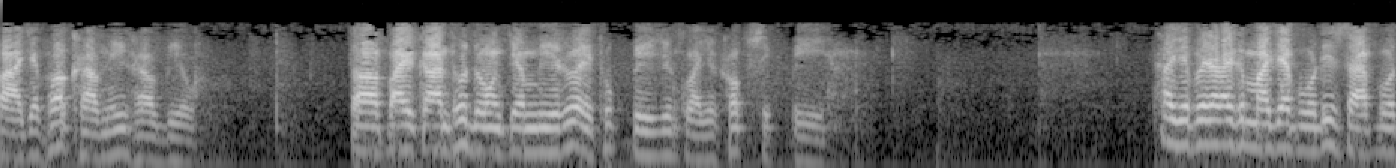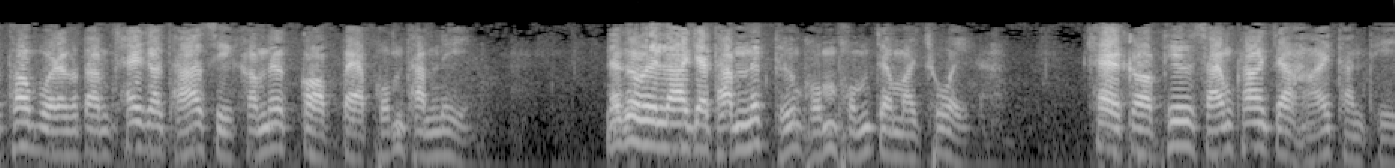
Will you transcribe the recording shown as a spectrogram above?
ป่าเฉพาะคราวนี้คราวเดียว ต่อไปการทุดงจะมีเรื่อยทุกปีจนกว่าจะครบสิบปี ถ้าจะเป็นอะไรขึ้นมาจะปวดที่สาปวดท้องปวดอะไรก็ตามใช้คาถาสี่คำแล้วกอบแปบผมทำนี่ แล้วก็เวลาจะทำนึกถึงผมผมจะมาช่วย แค่กรอบที่สามครั้งจะหายทันที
